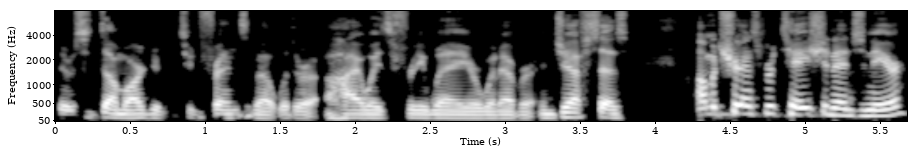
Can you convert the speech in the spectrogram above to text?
there was a dumb argument between friends about whether a highway's freeway or whatever. And Jeff says, I'm a transportation engineer.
